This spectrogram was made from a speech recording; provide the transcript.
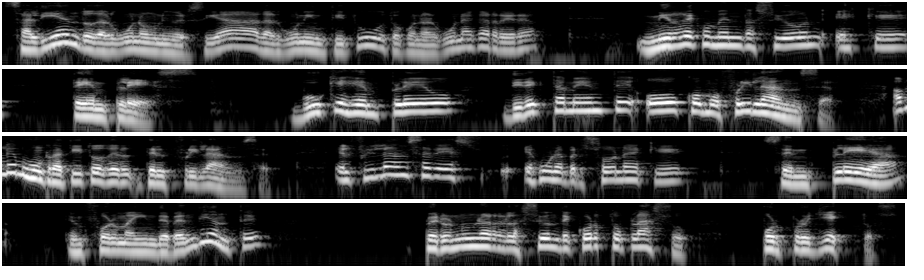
saliendo de alguna universidad, de algún instituto, con alguna carrera, mi recomendación es que te emplees. Busques empleo directamente o como freelancer. Hablemos un ratito del, freelancer. El freelancer es, es una persona que se emplea en forma independiente, pero en una relación de corto plazo, por proyectos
